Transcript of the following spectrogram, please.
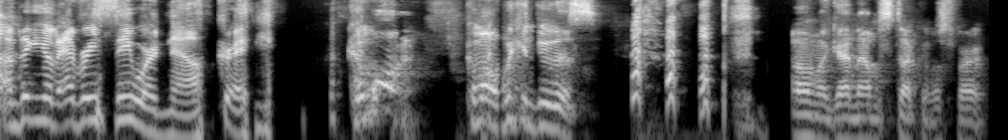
I'm thinking of every c word now, Craig. Come on. Come on. We can do this. oh my God. Now I'm stuck in a spurt.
